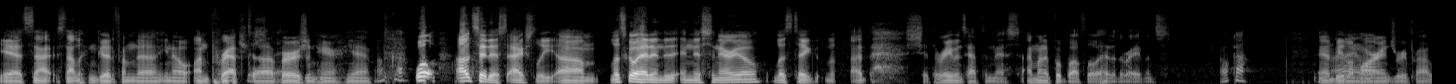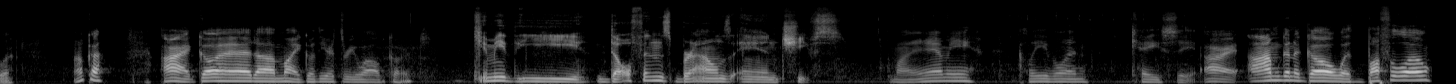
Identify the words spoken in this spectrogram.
Yeah, it's not it's not looking good from the you know unprepped uh, version here. Yeah. Okay. Well, I would say this actually. Um, let's go ahead and in this scenario, let's take. I, shit, the Ravens have to miss. I'm going to put Buffalo ahead of the Ravens. Okay. And it'll be All right, Lamar well- injury probably. Okay. All right. Go ahead, uh, Mike, with your three wild cards. Give me the Dolphins, Browns, and Chiefs. Miami, Cleveland, KC. All right. I'm going to go with Buffalo,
